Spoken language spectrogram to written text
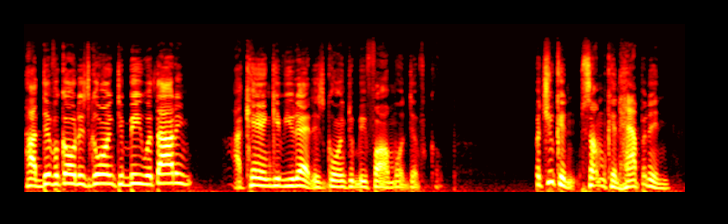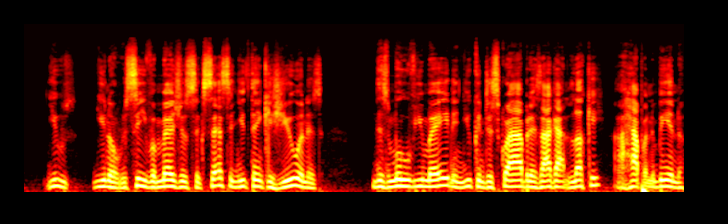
How difficult it's going to be without him, I can't give you that. It's going to be far more difficult. But you can something can happen and you you know receive a measure of success and you think it's you and it's this move you made, and you can describe it as I got lucky. I happened to be in the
